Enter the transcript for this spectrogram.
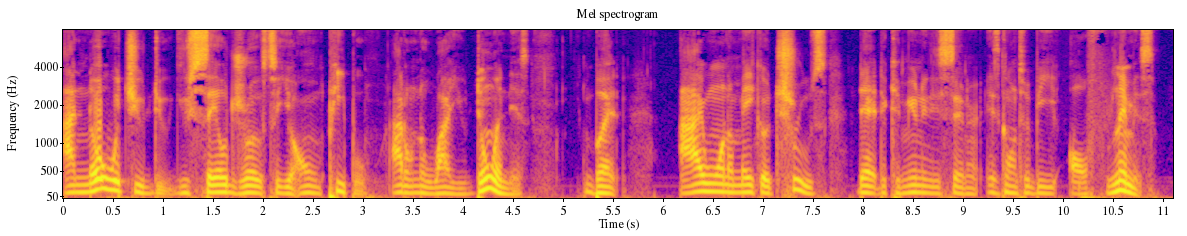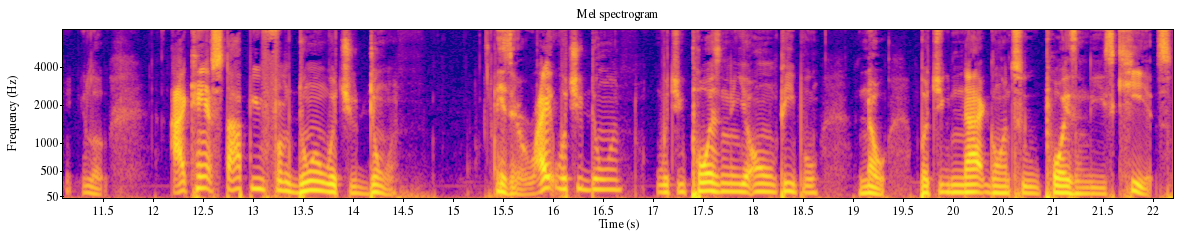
I know what you do. You sell drugs to your own people. I don't know why you're doing this, but I want to make a truce that the community center is going to be off limits. Look, I can't stop you from doing what you're doing. Is it right what you're doing? What you poisoning your own people? No, but you're not going to poison these kids.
